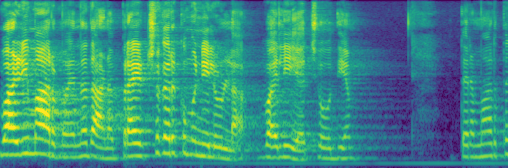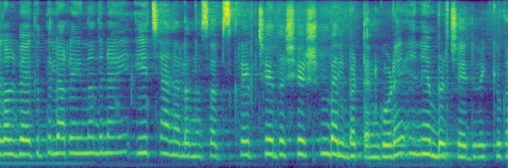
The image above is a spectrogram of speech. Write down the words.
വഴിമാറുമോ എന്നതാണ് പ്രേക്ഷകർക്ക് മുന്നിലുള്ള വലിയ ചോദ്യം. ഇത്തരം വാർത്തകൾ വേഗത്തിൽ അറിയുന്നതിനായി ഈ ചാനൽ ഒന്ന് സബ്സ്ക്രൈബ് ചെയ്ത ശേഷം ബെൽ ബട്ടൺ കൂടെ എനേബിൾ ചെയ്തു വെക്കുക.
